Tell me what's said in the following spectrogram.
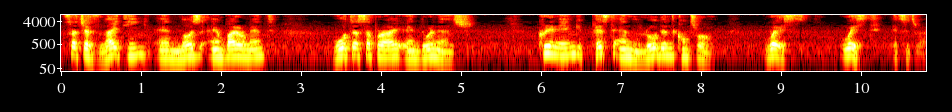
such as lighting and noise environment, water supply and drainage, cleaning, pest and rodent control, waste, waste, etc.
